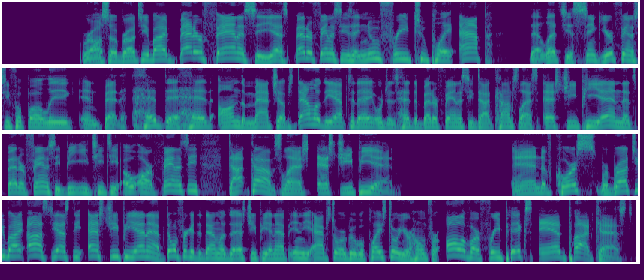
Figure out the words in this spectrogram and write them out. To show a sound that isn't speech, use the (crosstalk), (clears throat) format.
We're also brought to you by Bettor Fantasy. Yes, Bettor Fantasy is a new free to play app that lets you sync your fantasy football league and bet head to head on the matchups. Download the app today or just head to bettorfantasy.com slash SGPN. That's bettor fantasy, B E T T O R fantasy.com slash SGPN. And of course, we're brought to you by us. Yes, the SGPN app. Don't forget to download the SGPN app in the App Store or Google Play Store. Your home for all of our free picks and podcast.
